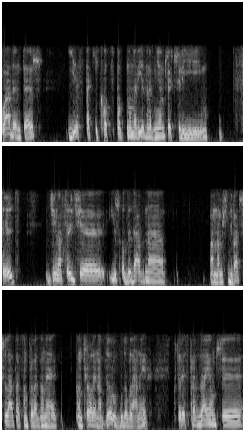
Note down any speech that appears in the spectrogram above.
Przykładem też jest taki hotspot numer jeden w Niemczech, czyli Sylt, gdzie na Sylcie już od dawna, mam na myśli 2-3 lata, są prowadzone kontrole nadzorów budowlanych, które sprawdzają, czy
